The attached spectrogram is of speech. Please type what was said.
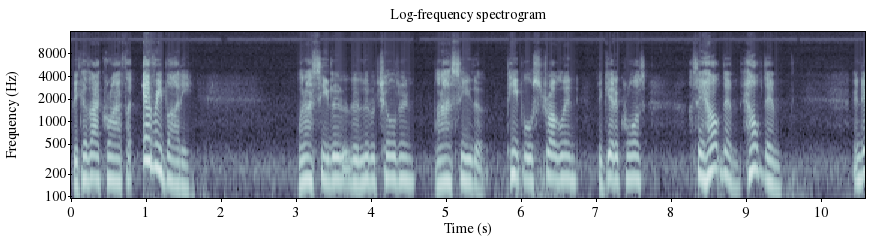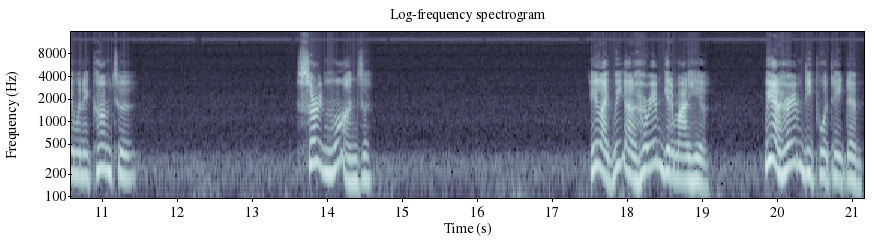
because I cry for everybody. When I see little, the little children, when I see the people struggling to get across, I say, help them, help them. And then when it come to certain ones, you're like, we gotta hurry him, get him out of here. We gotta hurry him, deportate them.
